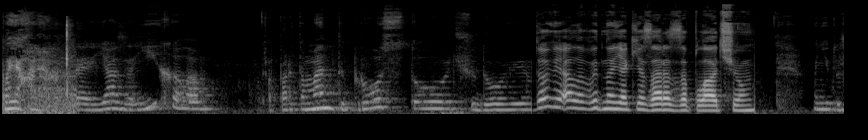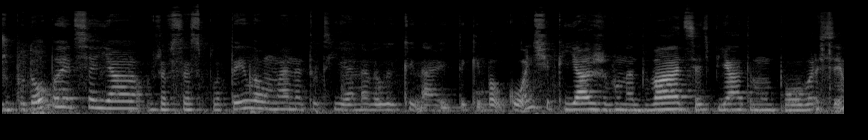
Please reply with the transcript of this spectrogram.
поїхали. Я заїхала. Апартаменти просто чудові. Дові, але видно, як я зараз заплачу. Мені дуже подобається. Я вже все сплатила. У мене тут є невеликий навіть такий балкончик. Я живу на 25-му поверсі.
